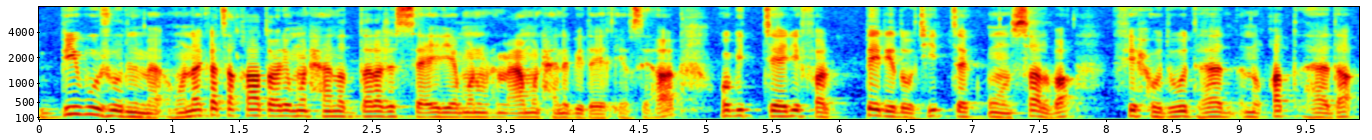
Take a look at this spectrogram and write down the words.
بوجود الماء هناك تقاطع لمنحنى الدرجة السعيرية مع منحنى بداية الانصهار وبالتالي فالبيريدوتيت تكون صلبة في حدود هذا نقط هذا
